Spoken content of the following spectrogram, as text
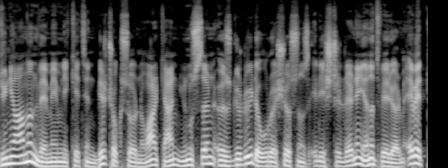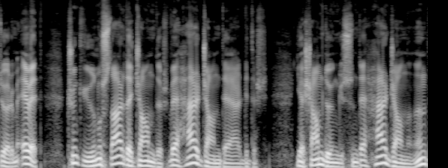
Dünyanın ve memleketin birçok sorunu varken Yunusların özgürlüğüyle uğraşıyorsunuz eleştirilerine yanıt veriyorum. Evet diyorum, evet. Çünkü Yunuslar da candır ve her can değerlidir. Yaşam döngüsünde her canlının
